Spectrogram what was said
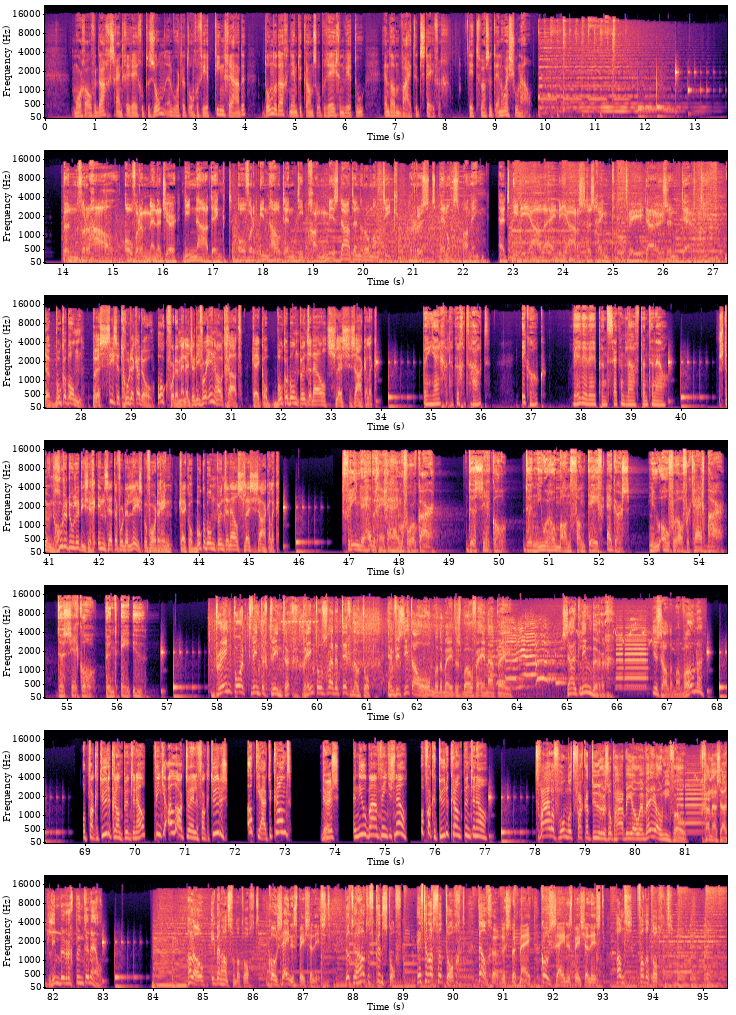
Morgen overdag schijnt geregeld de zon en wordt het ongeveer 10 graden. Donderdag neemt de kans op regen weer toe en dan waait het stevig. Dit was het NOS Journaal. Een verhaal over een manager die nadenkt. Over inhoud en diepgang, misdaad en romantiek, rust en ontspanning. Het ideale eindejaarsgeschenk 2013. De Boekenbon. Precies het goede cadeau. Ook voor de manager die voor inhoud gaat. Kijk op boekenbon.nl slash zakelijk. Ben jij gelukkig getrouwd? Ik ook www.secondlove.nl Steun goede doelen die zich inzetten voor de leesbevordering. Kijk op boekenbon.nl slash zakelijk. Vrienden hebben geen geheimen voor elkaar. De Cirkel. De nieuwe roman van Dave Eggers. Nu overal verkrijgbaar. DeCirkel.eu Brainport 2020 brengt ons naar de technotop. En we zitten al honderden meters boven NAP. Zuid-Limburg je zal er maar wonen. Op vacaturekrant.nl vind je alle actuele vacatures, ook die uit de krant. Dus, een nieuwe baan vind je snel op vacaturekrant.nl. 1200 vacatures op hbo- en wo-niveau. Ga naar zuidlimburg.nl. Hallo, ik ben Hans van der Tocht, kozijnen-specialist. Wilt u hout of kunststof? Heeft u last van tocht? Wel gerust met mij, kozijnen-specialist Hans van der Tocht.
